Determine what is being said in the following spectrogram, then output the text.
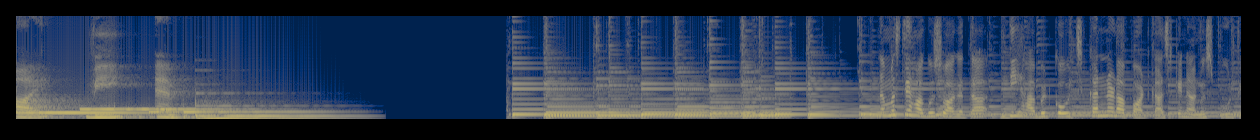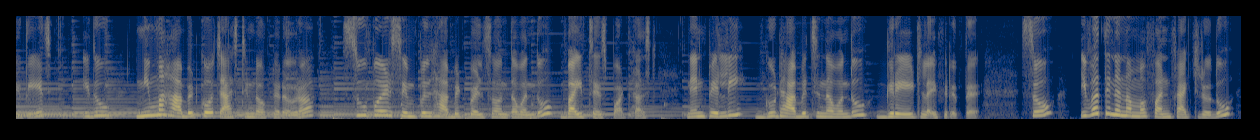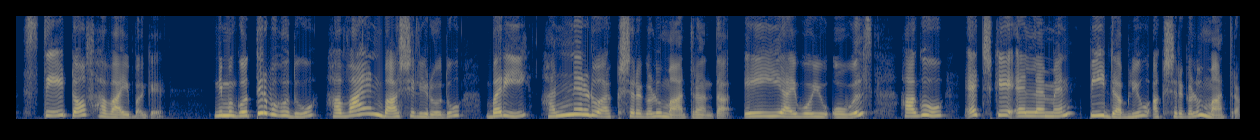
I V M. ನಮಸ್ತೆ ಹಾಗೂ ಸ್ವಾಗತ. ದಿ ಹ್ಯಾಬಿಟ್ ಕೋಚ್ ಕನ್ನಡ ಪಾಡ್ಕಾಸ್ಟ್ಗೆ ನಾನು ಸ್ಫೂರ್ತಿ ತೇಜ್. ಇದು ನಿಮ್ಮ ಹ್ಯಾಬಿಟ್ ಕೋಚ್ ಆಸ್ಟಿನ್ ಡಾಕ್ಟರ್ ಅವರ ಸೂಪರ್ ಸಿಂಪಲ್ ಹ್ಯಾಬಿಟ್ ಬೆಳೆಸೋ ಒಂದು ಬೈಟ್ ಸೈಸ್ ಪಾಡ್ಕಾಸ್ಟ್. ನೆನಪಿರಲಿ, ಗುಡ್ ಹ್ಯಾಬಿಟ್ಸ್ ಇಂದ ಒಂದು ಗ್ರೇಟ್ ಲೈಫ್ ಇರುತ್ತೆ. ಸೊ, ಇವತ್ತಿನ ನಮ್ಮ ಫನ್ ಫ್ಯಾಕ್ಟ್ ಇರೋದು ಸ್ಟೇಟ್ ಆಫ್ ಹವಾಯಿ ಬಗ್ಗೆ. ನಿಮಗೆ ಗೊತ್ತಿರಬಹುದು ಹವಾಯನ್ ಭಾಷೆಯಲ್ಲಿರೋದು ಬರೀ ಹನ್ನೆರಡು ಅಕ್ಷರಗಳು ಮಾತ್ರ ಅಂತ. A E I O U vowels ಹಾಗೂ H K L M N P W ಅಕ್ಷರಗಳು ಮಾತ್ರ.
